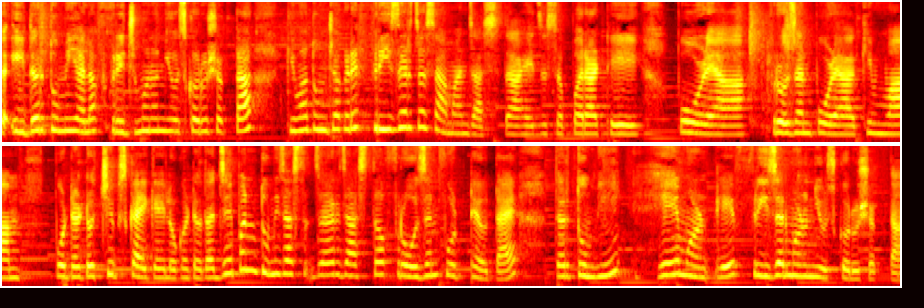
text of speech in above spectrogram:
तर इधर तुम्ही याला फ्रीज म्हणून यूज करू शकता किंवा तुमच्याकडे फ्रीझरचं सामान जास्त आहे जसं पराठे पोळ्या फ्रोझन पोळ्या किंवा पोटॅटो चिप्स काही काही लोक ठेवतात. जे पण तुम्ही जास्त जर जास्त फ्रोझन फूड ठेवताय तर तुम्ही हे म्हण हे फ्रीझर म्हणून यूज करू शकता.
